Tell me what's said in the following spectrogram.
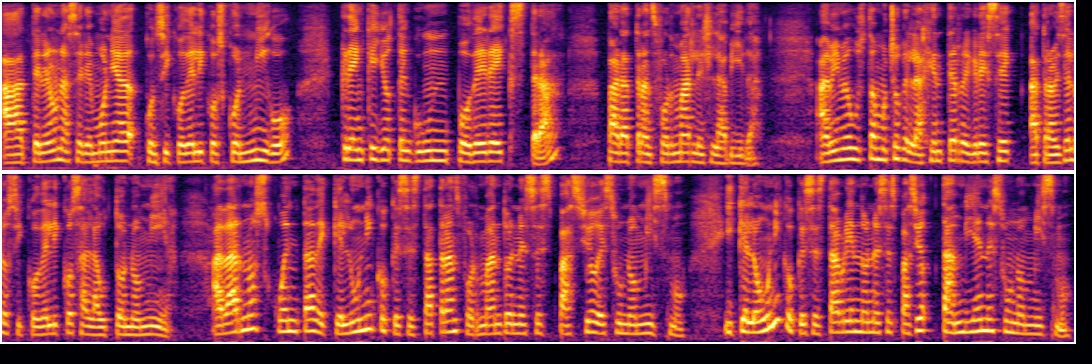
a tener una ceremonia con psicodélicos conmigo, creen que yo tengo un poder extra para transformarles la vida. A mí me gusta mucho que la gente regrese a través de los psicodélicos a la autonomía, a darnos cuenta de que el único que se está transformando en ese espacio es uno mismo y que lo único que se está abriendo en ese espacio también es uno mismo.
